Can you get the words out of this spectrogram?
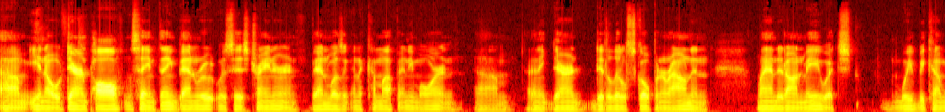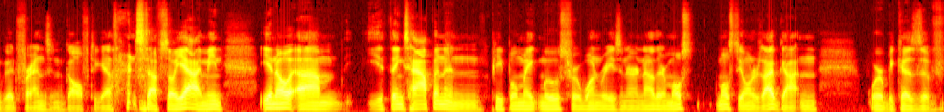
um, you know, Darren Paul, same thing. Ben Root was his trainer, and Ben wasn't going to come up anymore, and um, I think Darren did a little scoping around and landed on me, which we've become good friends and golf together and stuff. So yeah, I mean, you know, um, you, things happen and people make moves for one reason or another. Most most the owners I've gotten were because of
